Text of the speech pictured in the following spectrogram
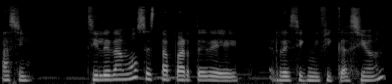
Así, si le damos esta parte de resignificación,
